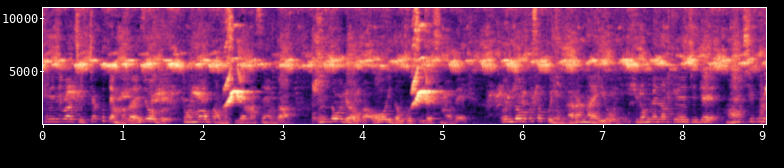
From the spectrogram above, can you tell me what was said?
ケージはちっちゃくても大丈夫と思うかもしれませんが運動量が多い動物ですので運動不足にならないように広めのケージで回し車を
